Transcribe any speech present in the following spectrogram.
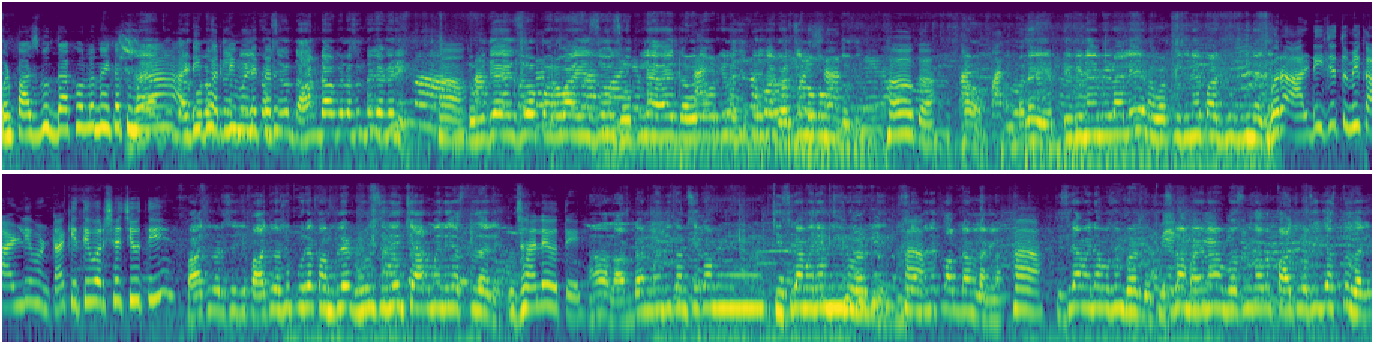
पण पासबुक दाखवलं नाही का नाही, तुम्हाला? आरडी दाखवलंच भरली नाही. म्हणे तर. दहा डाव गेला असेल त्याच्या घरी. हां. तर उद्या येजो परवा येजो झोपले आहे दौऱ्यावर गेला की त्याच्या घरचे लोक म्हणत होते. हो का? हो. आणि मला एफ डी बी नाही मिळाली आणि वरती नाही पासबुक बी नाही. बरं आरडी जे तुम्ही काढली म्हणता किती वर्षाची होती? पाच वर्षाची पाच वर्ष पुरे कंप्लीट होऊन तिने चार महिने जास्त झाले. झाले होते. हा लॉकडाऊन मध्ये कम से कम तिसऱ्या महिन्यात मी भरली. दुसऱ्या महिन्यात लॉकडाऊन लागला. हा. तिसऱ्या महिन्यापासून भरले. तिसरा महिना बसून आता पाच वर्ष जास्त झाले.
